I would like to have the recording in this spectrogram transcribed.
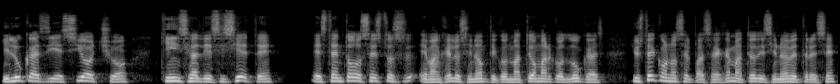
y Lucas 18, 15 al 17, está en todos estos evangelios sinópticos, Mateo, Marcos, Lucas, y usted conoce el pasaje, Mateo 19, 13,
